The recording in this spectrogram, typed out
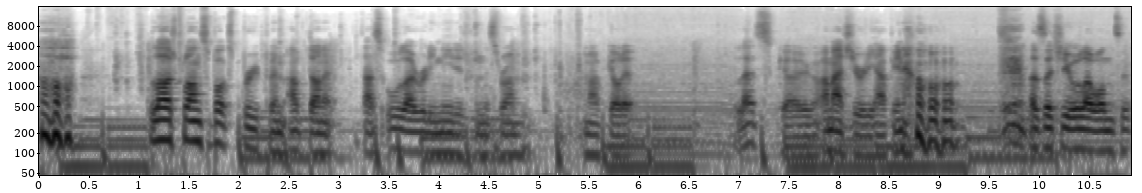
Large planter box blueprint. I've done it. That's all I really needed from this run. And I've got it. Let's go. I'm actually really happy now. That's actually all I wanted.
